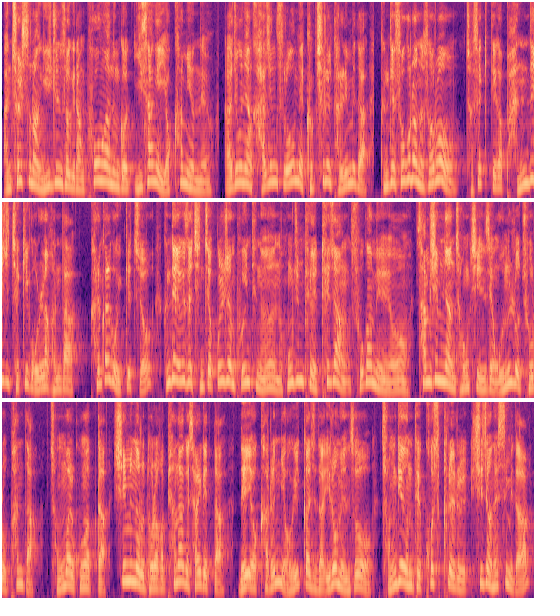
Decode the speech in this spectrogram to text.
안철수랑 이준석이랑 포옹하는 것 이상의 역함이었네요. 아주 그냥 가증스러움에 극치를 달립니다. 근데 속으로는 서로 저 새끼 내가 반드시 제끼고 올라간다. 칼 갈고 있겠죠. 근데 여기서 진짜 꿀잼 포인트는 홍준표의 퇴장 소감이에요. 30년 정치 인생 오늘로 졸업한다. 정말 고맙다. 시민으로 돌아가 편하게 살겠다. 내 역할은 여기까지다. 이러면서 정계 은퇴 코스프레를 시전했습니다.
